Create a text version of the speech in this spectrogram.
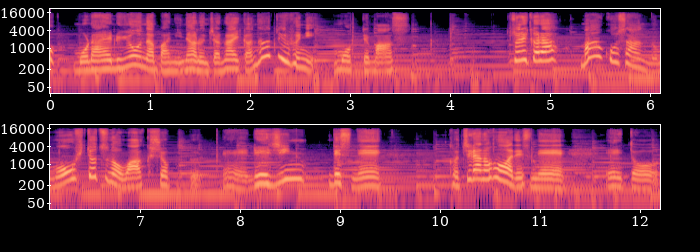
をもらえるような場になるんじゃないかなというふうに思ってます。それからマーコさんのもう一つのワークショップ、えー、レジンですね。こちらの方はですねえーと、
